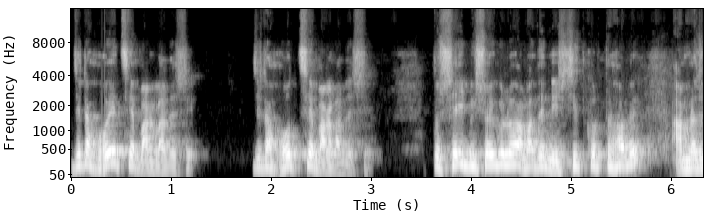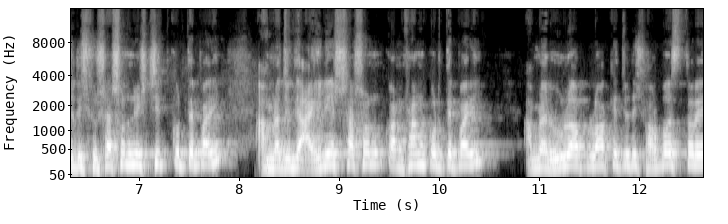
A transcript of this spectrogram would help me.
যেটা হয়েছে বাংলাদেশে, যেটা হচ্ছে বাংলাদেশে। তো সেই বিষয়গুলো আমাদের নিশ্চিত করতে হবে, আমরা যদি সুশাসন নিশ্চিত করতে পারি, আমরা যদি আইনের শাসন কনফার্ম করতে পারি, আমরা রুল অফ লকে যদি সর্বস্তরে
